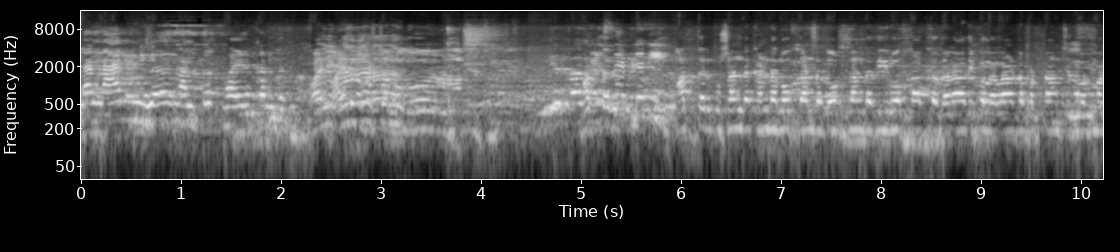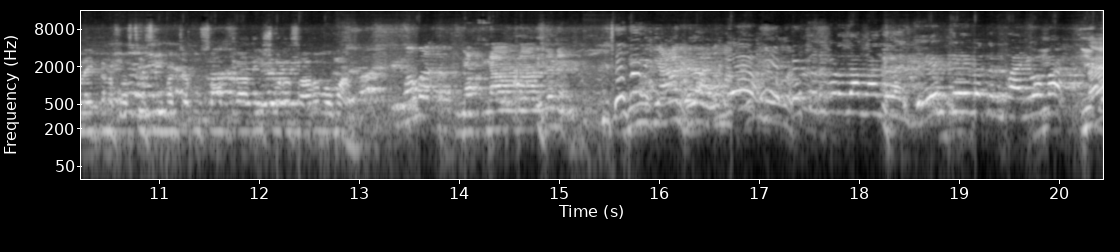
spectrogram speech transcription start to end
ನನ್ನ ನಾಲ್ಕು ನೀವು ಹೇಳೋದು ಮಂತ್ರಕ್ಕೆ ಹೊಳ್ಳಿ ಕಂದ್ರಿ ಒಳ್ಳೆ ಅನ್ನೋದು. ಮತ್ತರ್ ಪುಷಂಡ ಖಂಡ ನೋದ್ದಂಡ ದೋರ್ದಂಡ ಧೀರೋತ್ಕಾತ್ತ ಧರಾಧಿಪ ಲಲಾಟ ಪಟ್ಟಾಂಚ ಧರ್ಮಲೇಖನ ಸ್ವಸ್ತಿ ಶ್ರೀಮತ್ ಚತು ಸಮುದ್ರಾಧೀಶ್ವರ ಸಾರ್ವಭೌಮ ನಿಮ್ಗೆ ಏನ್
